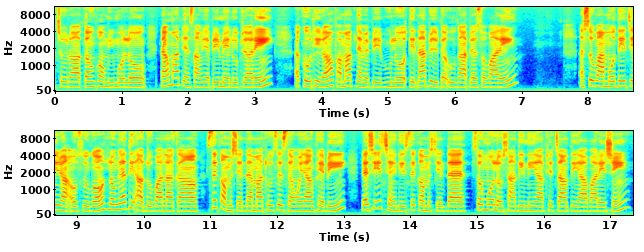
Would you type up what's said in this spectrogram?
အချို့တော့သုံးကုန်ပြီမို့လို့နောက်မှပြန်ဆောင်ရွက်ပေးမယ်လို့ပြောတယ်။အခုထိတော့ဘာမှပြန်မပေးဘူးလို့ဒေသပြည်သူတို့ကပြောဆိုပါတယ်။အဆိုပါမိုးသေးချင်းရွာအုပ်စုကလွန်ခဲ့သည့်အောက်တိုဘာလကစစ်ကော်မရှင်တပ်မှထိုးစစ်ဆင်ဝင်ရောက်ခဲ့ပြီးလက်ရှိအချိန်ထိစစ်ကော်မရှင်တပ်စုံမိုးလှုပ်ရှားသည့်နေရာဖြစ်ကြောင်းသိရပါတယ်ရှင်။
